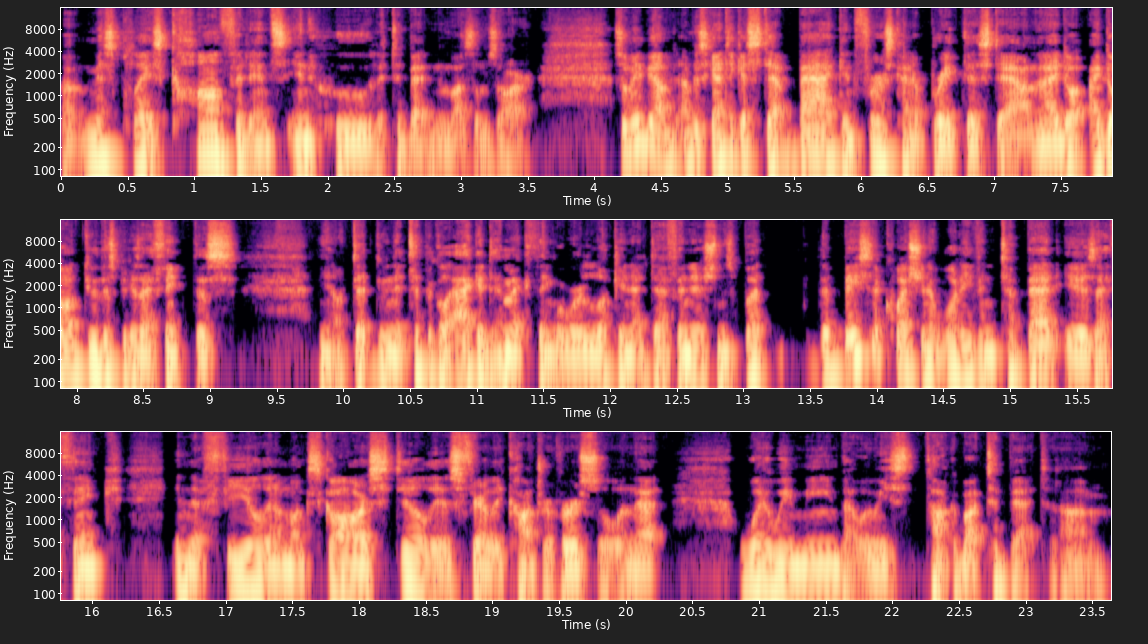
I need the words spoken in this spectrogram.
uh, misplaced confidence in who the Tibetan Muslims are. So maybe I'm, I'm just going to take a step back and first kind of break this down. And I don't I don't do this because I think this, you know, doing the typical academic thing where we're looking at definitions, but the basic question of what even Tibet is, I think, in the field and among scholars, still is fairly controversial. In that, what do we mean by when we talk about Tibet? Um,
